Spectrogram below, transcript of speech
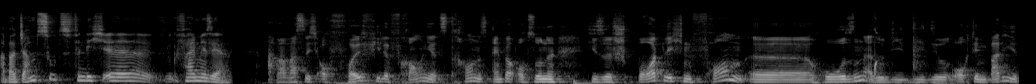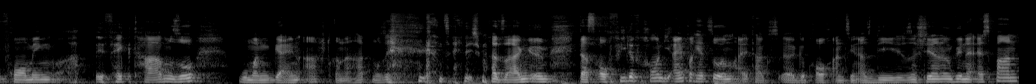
Aber Jumpsuits finde ich, äh, gefallen mir sehr. Aber was sich auch voll viele Frauen jetzt trauen, ist einfach auch so eine, diese sportlichen Formhosen, äh, also die, die, die auch den Bodyforming-Effekt haben, so, wo man einen geilen Arsch dran hat, muss ich ganz ehrlich mal sagen, ähm, dass auch viele Frauen, die einfach jetzt so im Alltagsgebrauch anziehen. Also die stehen dann irgendwie in der S-Bahn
